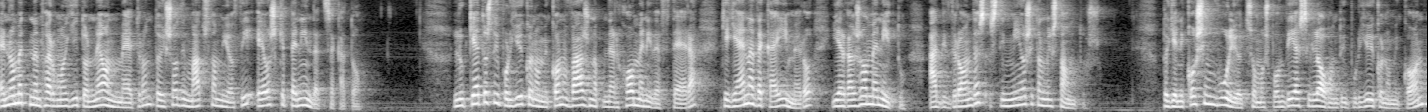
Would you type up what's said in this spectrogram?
ενώ με την εφαρμογή των νέων μέτρων το εισόδημά τους θα μειωθεί έως και 50%. Λουκέτος στο Υπουργείο Οικονομικών βάζουν από την ερχόμενη Δευτέρα και για ένα δεκαήμερο οι εργαζόμενοι του, αντιδρώντας στη μείωση των μισθών τους. Το Γενικό Συμβούλιο της Ομοσπονδίας Συλλόγων του Υπουργείου Οικονομικών,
